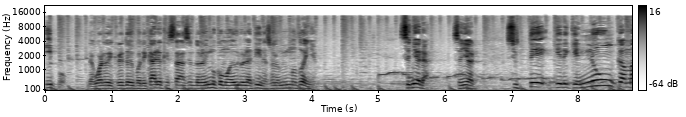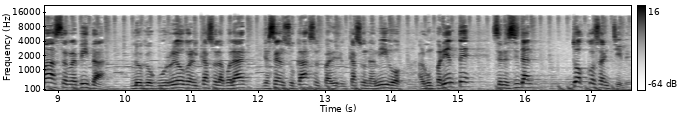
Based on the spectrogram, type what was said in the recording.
HIPO, de acuerdo a créditos hipotecarios que están haciendo lo mismo como Eurolatina, son los mismos dueños. Señora, señor, si usted quiere que nunca más se repita lo que ocurrió con el caso de la Polar, ya sea en su caso, el, el caso de un amigo, algún pariente, se necesitan dos cosas en Chile.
